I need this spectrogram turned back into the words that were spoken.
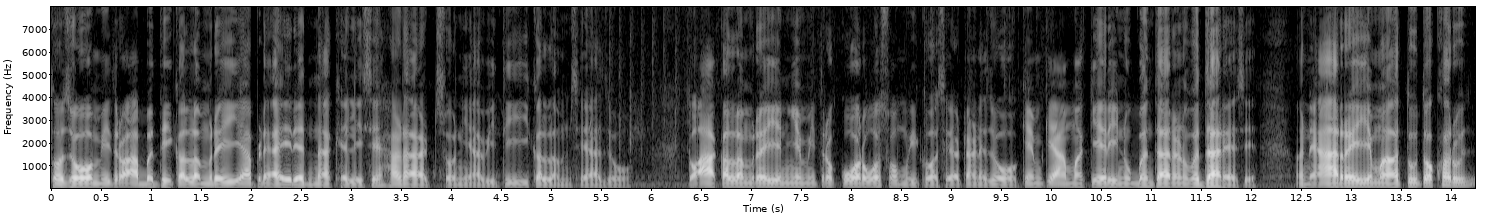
તો જુઓ મિત્રો, આ બધી કલમ રહી આપણે હાઈરેજ નાખેલી છે. સાડા આઠસોની આવી હતી એ કલમ છે આ, જુઓ. તો આ કલમ રહી એને મિત્રો કોર ઓછો મૂક્યો છે અટાણે. જોવો કેમ કે આમાં કેરીનું બંધારણ વધારે છે અને આ રહી એમાં હતું તો ખરું જ.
